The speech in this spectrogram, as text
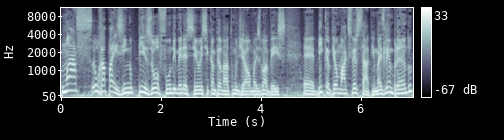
Mas o rapazinho pisou fundo e mereceu esse campeonato mundial mais uma vez. É, bicampeão Max Verstappen. Mas lembrando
